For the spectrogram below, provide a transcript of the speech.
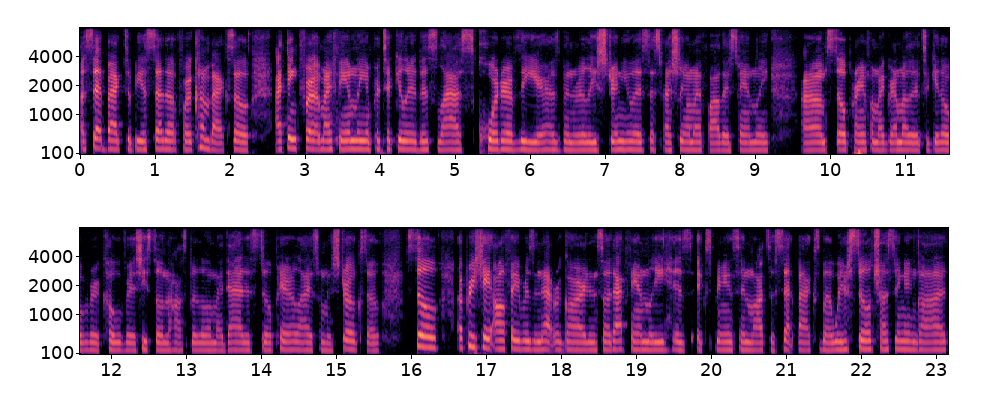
a setback to be a setup for a comeback. So I think for my family in particular, this last quarter of the year has been really strenuous, especially on my father's family. I'm still praying for my grandmother to get over COVID. She's still in the hospital, and my dad is still paralyzed from his stroke. So, still appreciate all favors in that regard. And so, that family is experiencing lots of setbacks, but we're still trusting in God.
